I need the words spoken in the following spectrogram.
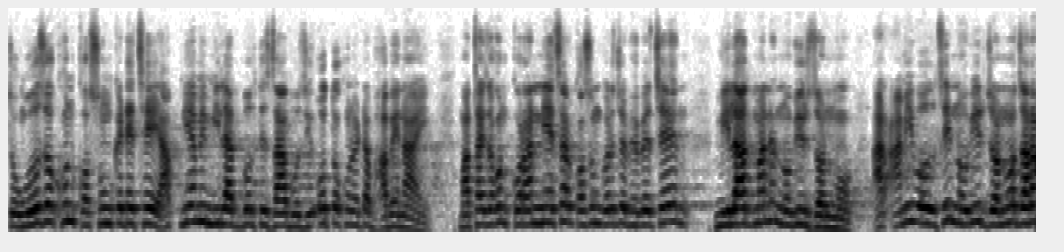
তো ও যখন কসম কেটেছে, আপনি আমি মিলাদ বলতে যা বুঝি, ও তখন এটা ভাবে নাই। মাথায় যখন কোরআন নিয়েছে আর কসম করেছে, ভেবেছে মিলাদ মানে নবীর জন্ম। আর আমি বলছি, নবীর জন্ম যারা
